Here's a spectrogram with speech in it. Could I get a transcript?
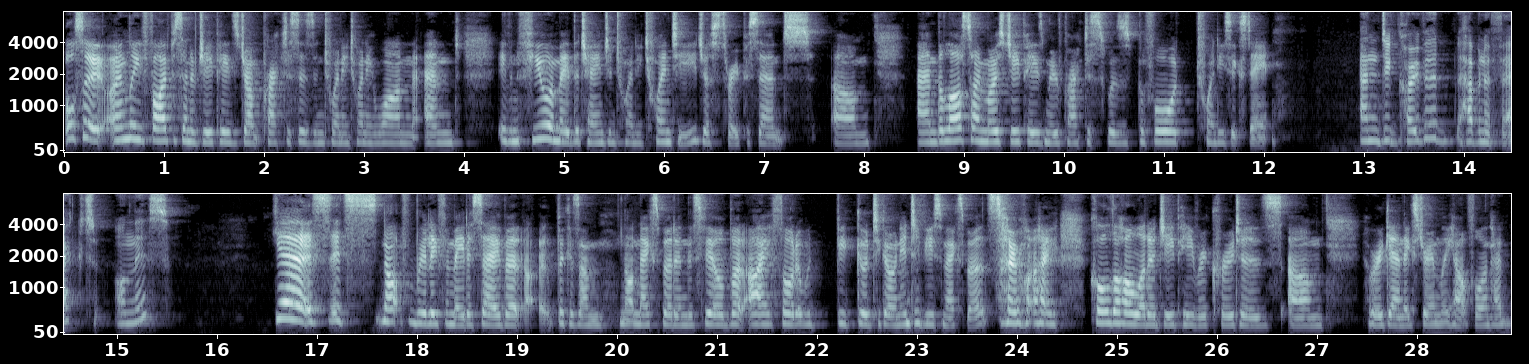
also, only 5% of GPs jumped practices in 2021, and even fewer made the change in 2020, just 3%. Um, and the last time most GPs moved practice was before 2016. And did COVID have an effect on this? Yeah, it's it's not really for me to say, but uh, because I'm not an expert in this field, but I thought it would be good to go and interview some experts. So I called a whole lot of GP recruiters um, who are again extremely helpful and had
